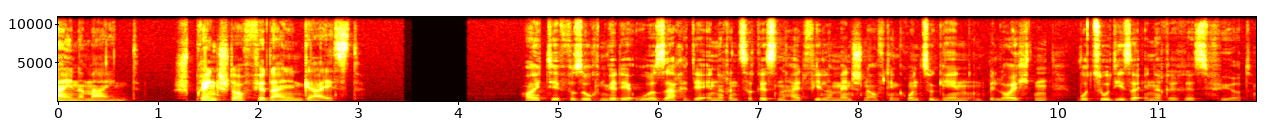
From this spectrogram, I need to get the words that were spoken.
Dynamind. Sprengstoff für deinen Geist. Heute versuchen wir der Ursache der inneren Zerrissenheit vieler Menschen auf den Grund zu gehen und beleuchten, wozu dieser innere Riss führt.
